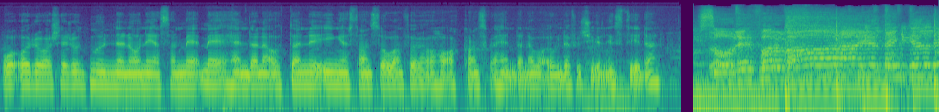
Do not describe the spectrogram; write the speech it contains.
och, och rör sig runt munnen och näsan med, med händerna utan ingenstans ovanför hakan ska händerna vara under förkylningstiden. Så det får vara helt enkelt,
